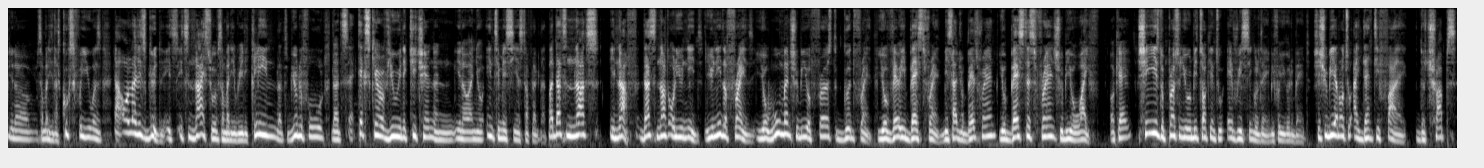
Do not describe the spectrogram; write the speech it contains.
you know, somebody that cooks for you and yeah, all that is good. It's it's nice to have somebody really clean, that's beautiful, that uh, takes care of you in the kitchen and you know, and your intimacy and stuff like that. But that's not enough. That's not all you need. You need a friend. Your woman should be your first good friend, your very best friend. Besides your best friend, your bestest friend should be your wife. Okay? She is the person you will be talking to every single day before you go to bed. She should be able to identify the traps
